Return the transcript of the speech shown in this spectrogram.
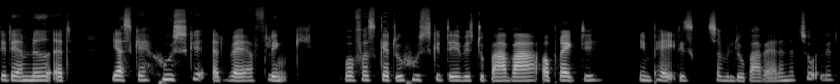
Det der med, at jeg skal huske at være flink. Hvorfor skal du huske det, hvis du bare var oprigtig empatisk, så vil du bare være det naturligt.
